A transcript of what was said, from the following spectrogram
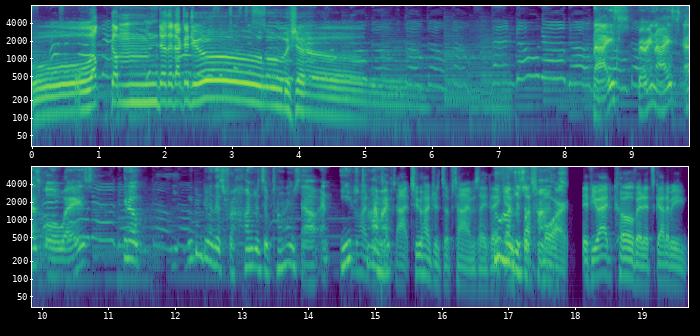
Welcome to the Dr. Joe Show. Nice, very nice, as always. You know, we've been doing this for hundreds of times now, and each time I of times, two hundreds of times, I think. Two and hundreds of plus times. more. If you add COVID, it's got to be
